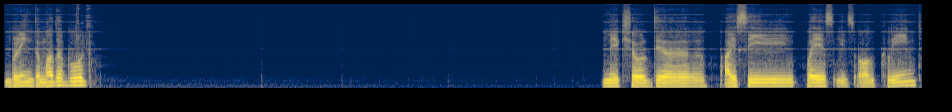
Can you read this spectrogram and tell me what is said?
Bring the motherboard. Make sure the IC place is all cleaned.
